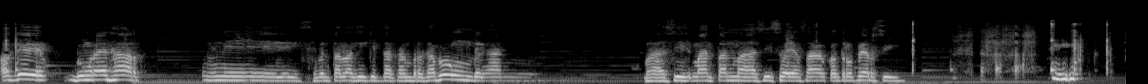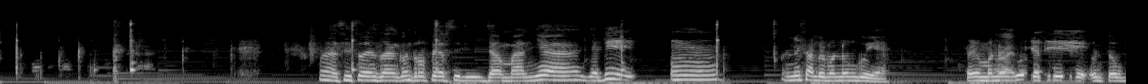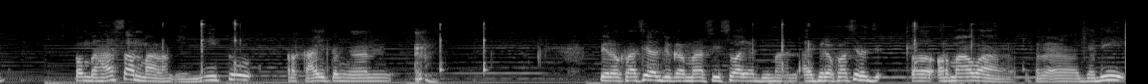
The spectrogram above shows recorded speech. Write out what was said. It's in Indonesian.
Oke, Bung Reinhardt, ini sebentar lagi kita akan bergabung dengan mahasiswa mantan mahasiswa yang sangat kontroversi. mahasiswa yang sangat kontroversi di zamannya. Jadi hmm, ini sambil menunggu ya. Saya menunggu right. jadi untuk pembahasan malam ini itu terkait dengan birokrasi dan juga mahasiswa yang di mana eh, birokrasi dan uh, ormawa. Uh, jadi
